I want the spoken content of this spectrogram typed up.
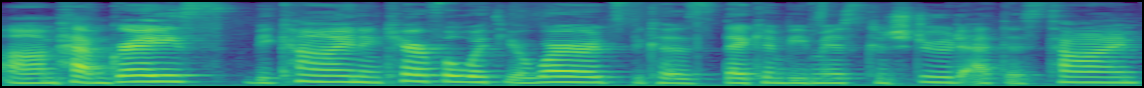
Um, have grace, be kind and careful with your words because they can be misconstrued at this time.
